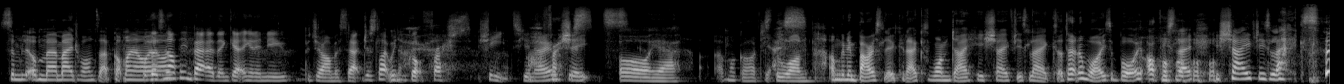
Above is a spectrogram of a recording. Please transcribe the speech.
Some Little Mermaid ones that I've got my eye Well, there's on. nothing better than getting in a new pajama set, just like when you've got fresh sheets, you Oh, know. fresh Just- sheets. Oh yeah. Oh my god, yes. the one. I'm going to embarrass Luca now because one day he shaved his legs. I don't know why. He's a boy, obviously. he shaved his legs.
